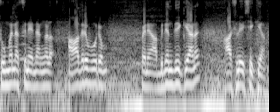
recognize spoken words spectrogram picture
സുമനസിനെ ഞങ്ങൾ ആദരപൂർവം പിന്നെ അഭിനന്ദിക്കുകയാണ് ആശ്ലേഷിക്കുകയാണ്.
